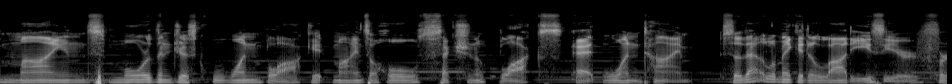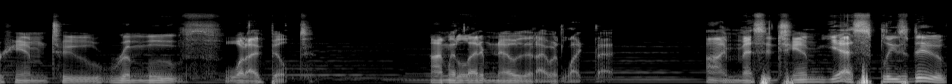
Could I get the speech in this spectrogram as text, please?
mines more than just one block. It mines a whole section of blocks at one time. So that will make it a lot easier for him to remove what I've built. I'm going to let him know that I would like that. I message him, yes, please do.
